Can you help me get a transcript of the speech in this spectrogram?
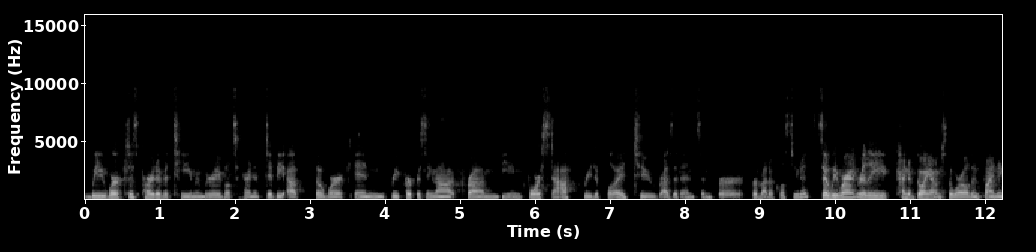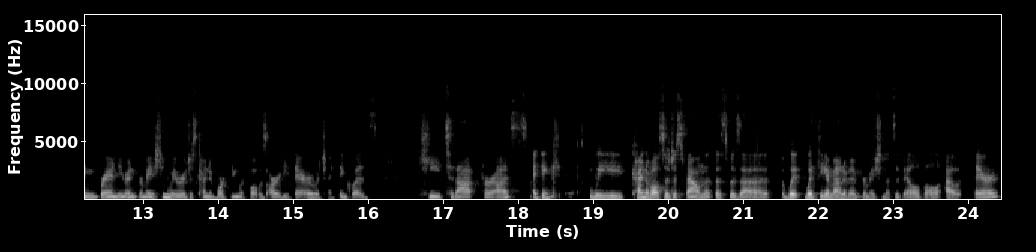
we worked as part of a team and we were able to kind of divvy up the work in repurposing that from being for staff redeployed to residents and for for medical students. So we weren't really kind of going out into the world and finding brand new information. We were just kind of working with what was already there, which I think was key to that for us. I think we kind of also just found that this was a with with the amount of information that's available out there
